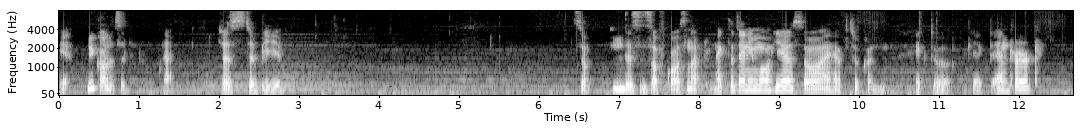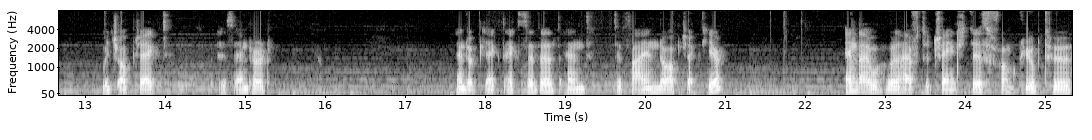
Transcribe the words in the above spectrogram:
Yeah, we call it cylinder. Yeah, just to be. So this is of course not connected anymore here, so I have to connect to object entered. Which object is entered? And object exited and define the object here. And I will have to change this from cube to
